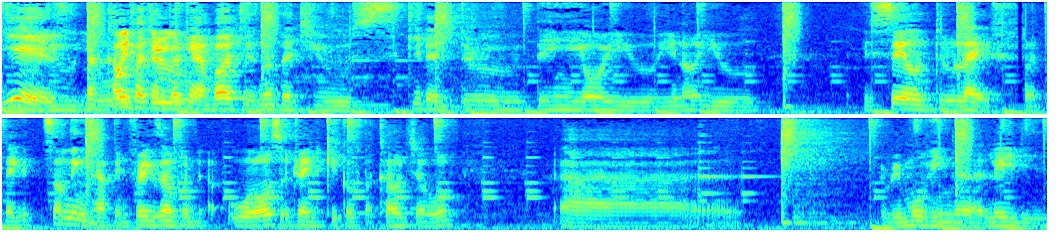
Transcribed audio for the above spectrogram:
Yes, you, you, the comfort I'm talking about is not that you skidded through thingy or you, you know, you, you sailed through life. But like something's happened. For example, we're also trying to kick off the culture of uh, removing uh, ladies,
